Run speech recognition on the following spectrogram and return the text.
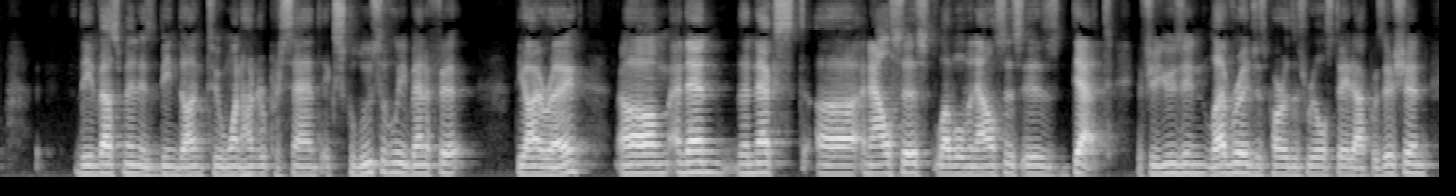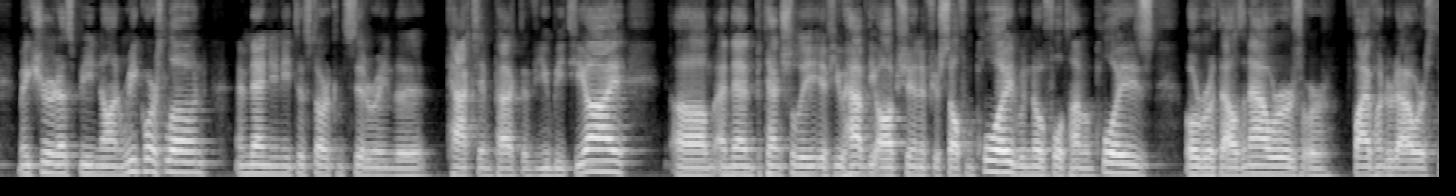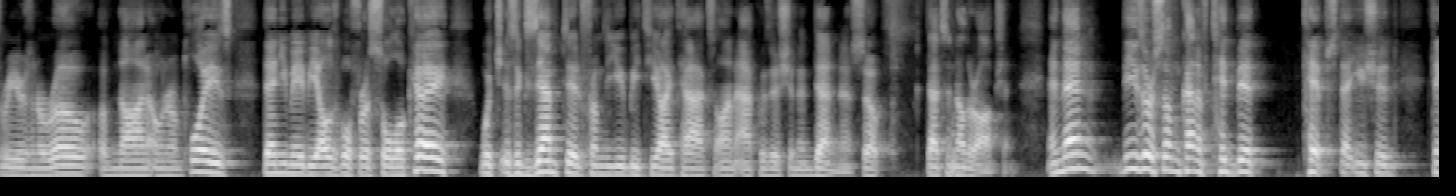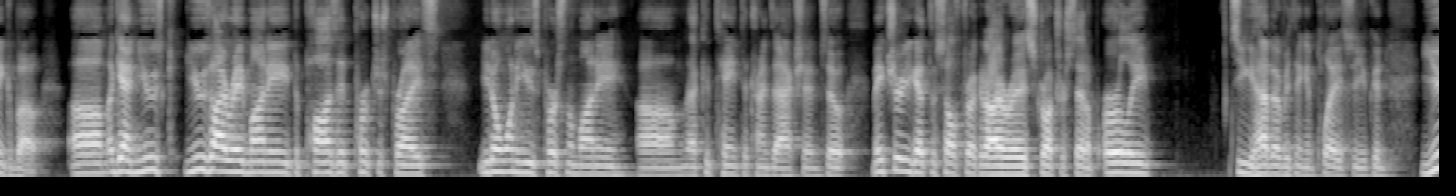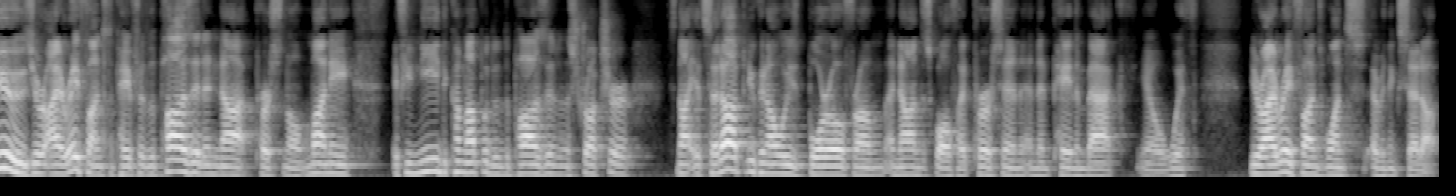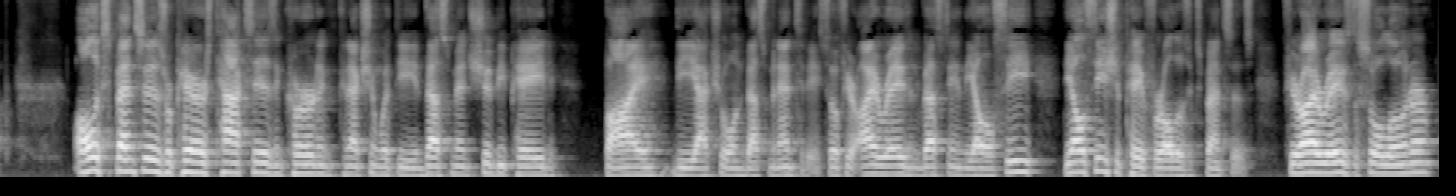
the investment is being done to 100% exclusively benefit the IRA. Um, and then the next uh, analysis, level of analysis is debt. If you're using leverage as part of this real estate acquisition, make sure that's be non-recourse loan. And then you need to start considering the tax impact of UBTI. Um, and then potentially, if you have the option, if you're self-employed with no full-time employees, over a thousand hours or 500 hours, three years in a row of non-owner employees, then you may be eligible for a solo K, which is exempted from the UBTI tax on acquisition indebtedness. So that's another option. And then these are some kind of tidbit tips that you should think about. Um, again, use use IRA money, deposit purchase price. You don't want to use personal money um, that could taint the transaction. So make sure you get the self-directed IRA structure set up early, so you have everything in place, so you can use your IRA funds to pay for the deposit and not personal money. If you need to come up with a deposit and the structure, it's not yet set up, you can always borrow from a non-disqualified person and then pay them back, you know, with your IRA funds once everything's set up. All expenses, repairs, taxes incurred in connection with the investment should be paid by the actual investment entity. So if your IRA is investing in the LLC, the LLC should pay for all those expenses. If your IRA is the sole owner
